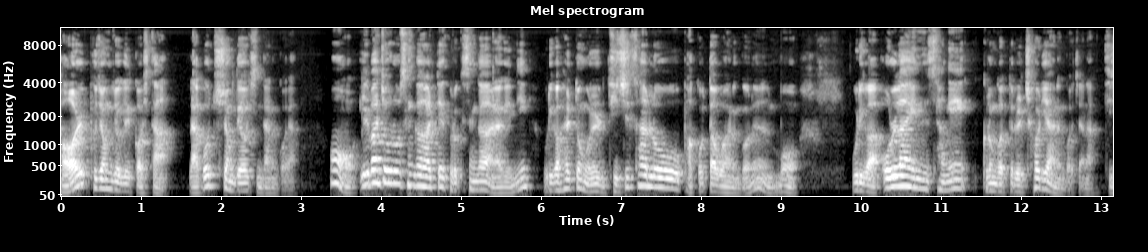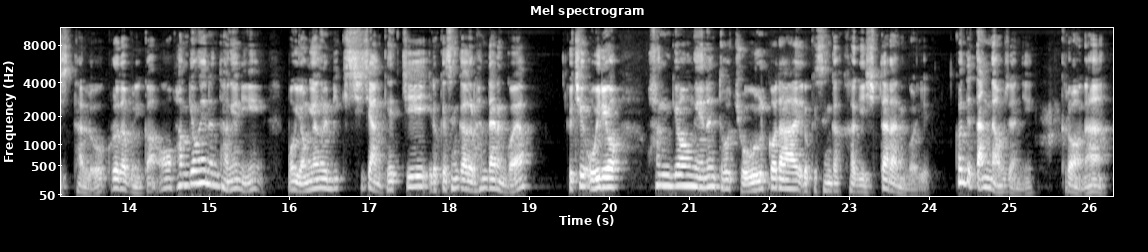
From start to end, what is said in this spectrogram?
덜 부정적일 것이다 라고 추정되어진다는 거야. 어, 일반적으로 생각할 때 그렇게 생각 안 하겠니? 우리가 활동을 디지털로 바꿨다고 하는 거는 뭐 우리가 온라인 상의 그런 것들을 처리하는 거잖아. 디지털로. 그러다 보니까 어, 환경에는 당연히 뭐 영향을 미치지 않겠지 이렇게 생각을 한다는 거야. 그렇지? 오히려 환경에는 더 좋을 거다 이렇게 생각하기 쉽다라는 거지. 그런데 딱 나오잖니. 그러나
